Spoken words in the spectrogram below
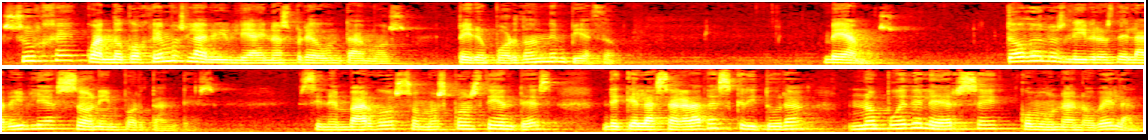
Surge cuando cogemos la Biblia y nos preguntamos, ¿pero por dónde empiezo? Veamos. Todos los libros de la Biblia son importantes. Sin embargo, somos conscientes de que la Sagrada Escritura no puede leerse como una novela,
